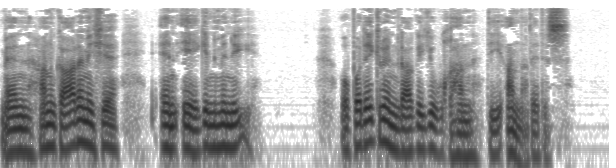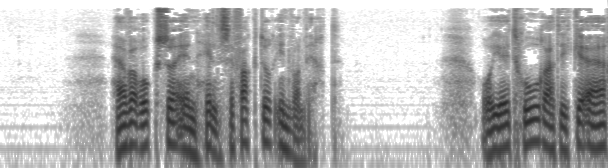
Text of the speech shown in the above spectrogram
men han ga dem ikke en egen meny, og på det grunnlaget gjorde han de annerledes. Her var også en helsefaktor involvert. Og jeg tror at det ikke er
